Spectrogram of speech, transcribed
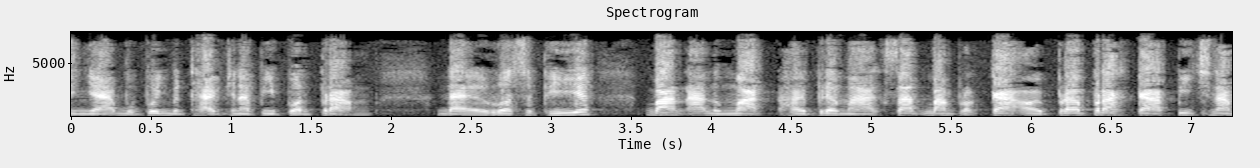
សញ្ញាបំពេញបន្ថែមឆ្នាំ2005ដែលរដ្ឋសភាបានអនុម័តហើយព្រះមហាក្សត្របានប្រកាសឲ្យប្រើប្រាស់កាលពីឆ្នាំ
